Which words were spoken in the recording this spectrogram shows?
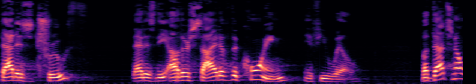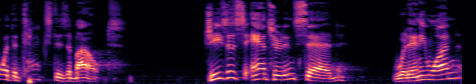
That is truth. That is the other side of the coin, if you will. But that's not what the text is about. Jesus answered and said, would anyone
